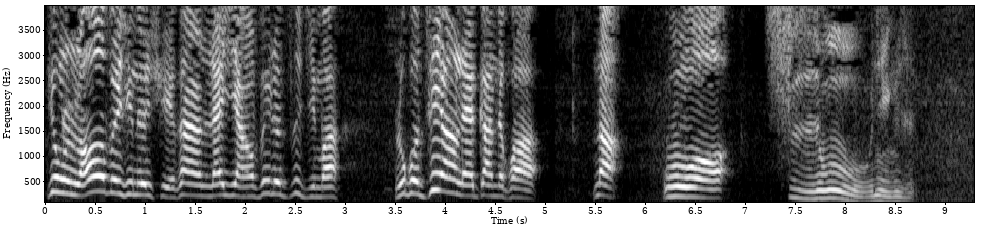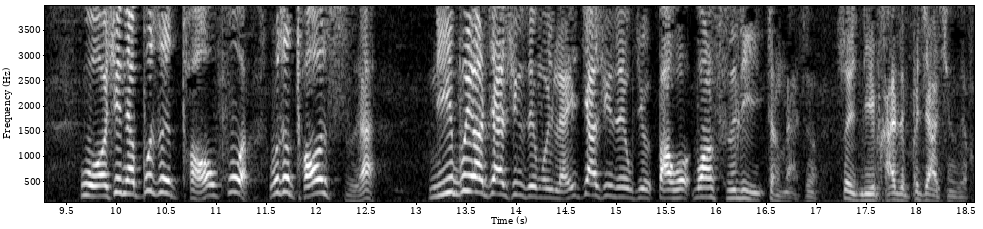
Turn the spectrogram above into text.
用老百姓的血汗来养肥了自己吗？如果这样来干的话，那我。”死无宁日！我现在不是逃富，我是逃死啊！你不要加薪水，我就来；一加薪水，我就把我往死里整了，是？所以你还是不加薪水好。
